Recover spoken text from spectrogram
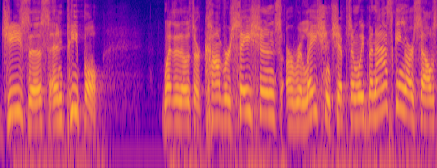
Jesus and people, whether those are conversations or relationships. And we've been asking ourselves,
